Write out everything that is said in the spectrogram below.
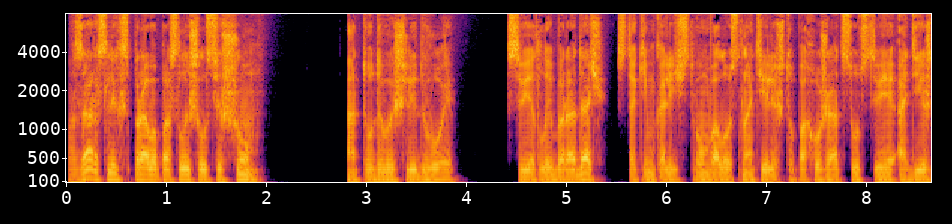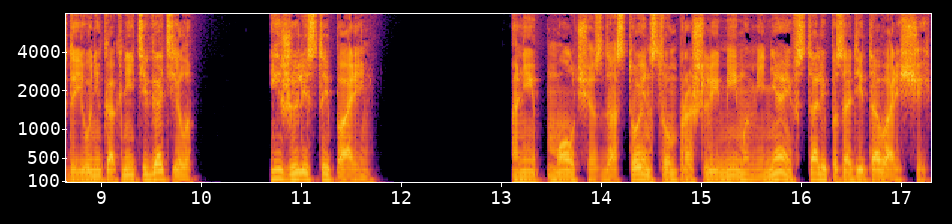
В зарослях справа послышался шум. Оттуда вышли двое. Светлый бородач с таким количеством волос на теле, что, похоже, отсутствие одежды его никак не тяготило. И жилистый парень. Они молча, с достоинством прошли мимо меня и встали позади товарищей.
